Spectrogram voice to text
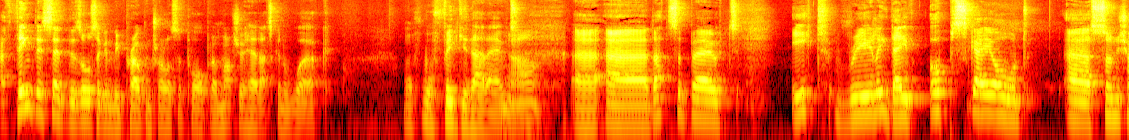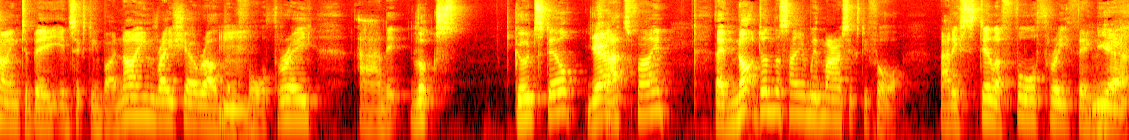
I think they said there's also going to be Pro Controller support, but I'm not sure how that's going to work. We'll, we'll figure that out. No. Uh, uh, that's about it, really. They've upscaled uh, Sunshine to be in 16 by 9 ratio rather than Hmm. 4 3, and it looks good still. Yeah. So that's fine. They've not done the same with Mario 64. That is still a 4 3 thing. Yeah.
